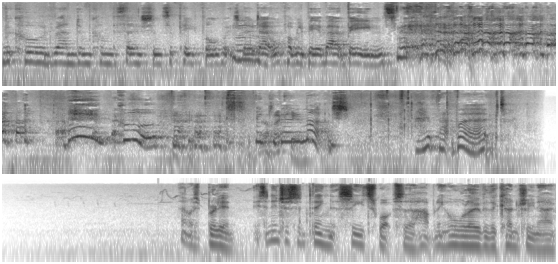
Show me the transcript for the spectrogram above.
record random conversations of people, which no Mm. doubt will probably be about beans. cool. Thank you thank very you. much. I hope that worked. That was brilliant. It's an interesting thing that seed swaps are happening all over the country now.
